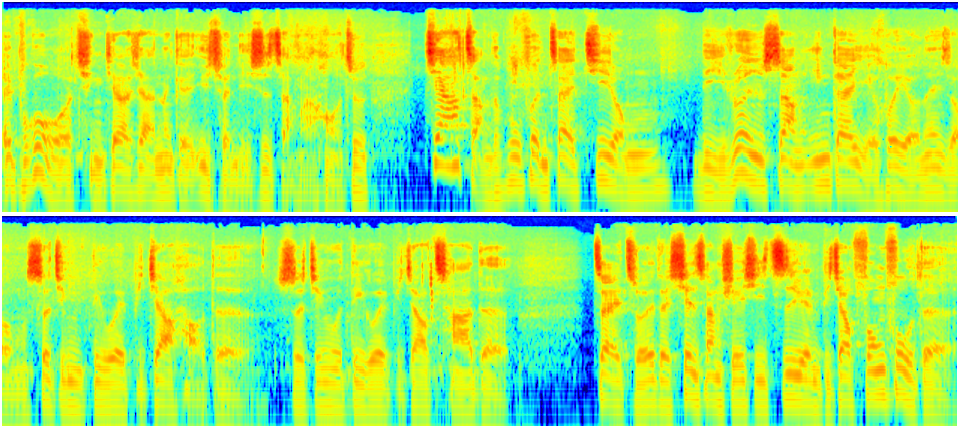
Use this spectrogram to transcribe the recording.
哎，不过我请教一下那个玉成理事长了哈，就。家长的部分在基隆理论上应该也会有那种社经地位比较好的、社经地位比较差的，在所谓的线上学习资源比较丰富的、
